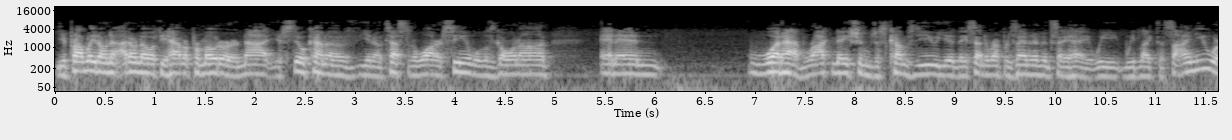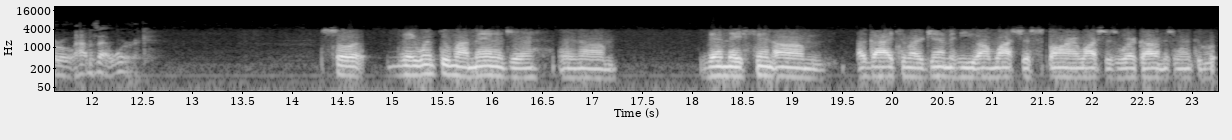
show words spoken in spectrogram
You probably don't. I don't know if you have a promoter or not. You're still kind of, you know, testing the water, seeing what was going on, and then what have Roc Nation just comes to you. you they send a representative and say, "Hey, we we'd like to sign you," or how does that work? So they went through my manager, and um, then they sent um a guy to my gym, and he um watched us spar and watched us work out, and just wanted to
